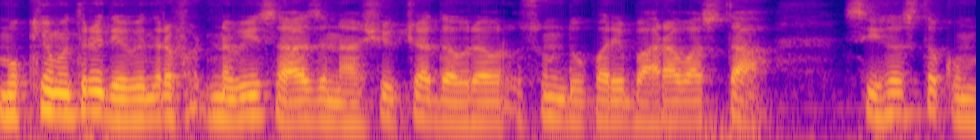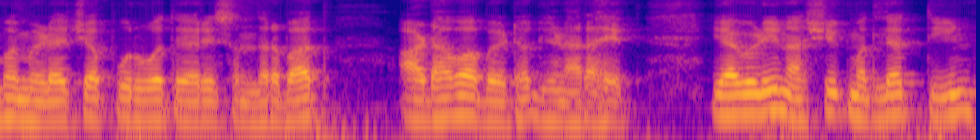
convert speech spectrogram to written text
मुख्यमंत्री देवेंद्र फडणवीस आज नाशिकच्या दौऱ्यावर असून दुपारी बारा वाजता सिंहस्थ कुंभमेळ्याच्या पूर्वतयारीसंदर्भात आढावा बैठक घेणार आहेत. यावेळी नाशिकमधल्या तीन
